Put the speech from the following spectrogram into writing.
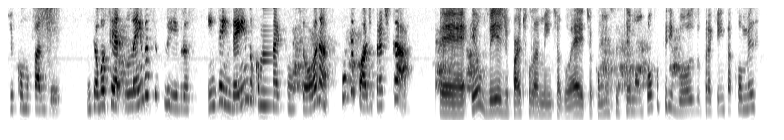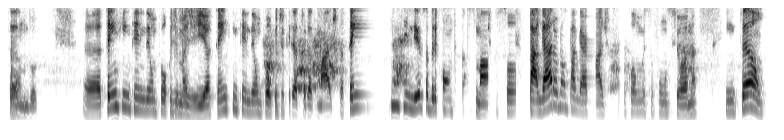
de como fazer. Então, você lendo esses livros, entendendo como é que funciona, você pode praticar. É, eu vejo particularmente a Goethe como um sistema um pouco perigoso para quem está começando. Uh, tem que entender um pouco de magia, tem que entender um pouco de criaturas mágicas, tem entender sobre contratos mágicos, sobre pagar ou não pagar mágicos, como isso funciona. Então,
